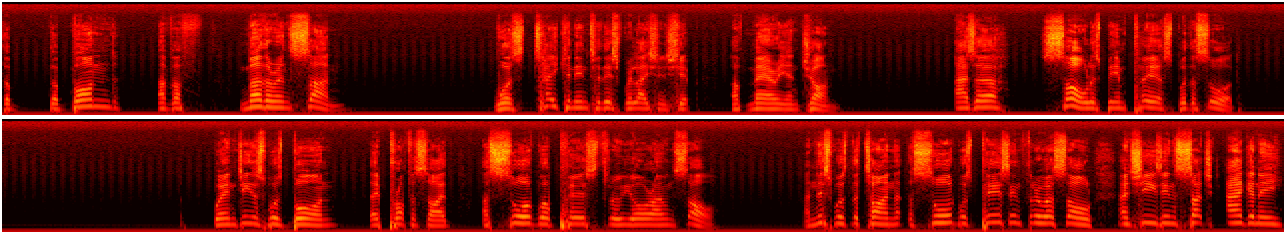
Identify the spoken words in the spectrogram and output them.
the, the bond of a f- mother and son was taken into this relationship of Mary and John as her soul is being pierced with a sword. When Jesus was born, they prophesied, A sword will pierce through your own soul. And this was the time that the sword was piercing through her soul, and she's in such agony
